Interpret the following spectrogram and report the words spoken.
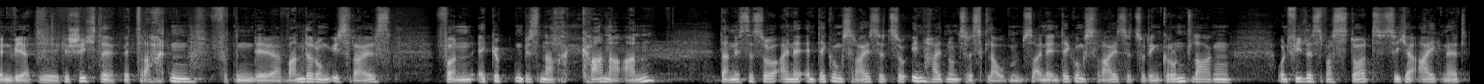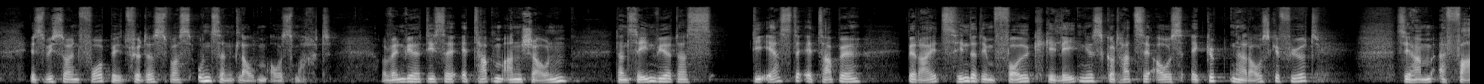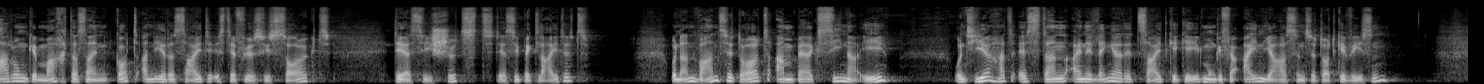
Wenn wir die Geschichte betrachten von der Wanderung Israels von Ägypten bis nach Kanaan, dann ist es so eine Entdeckungsreise zu Inhalten unseres Glaubens, eine Entdeckungsreise zu den Grundlagen und vieles, was dort sich ereignet, ist wie so ein Vorbild für das, was unseren Glauben ausmacht. Und wenn wir diese Etappen anschauen, dann sehen wir, dass die erste Etappe bereits hinter dem Volk gelegen ist. Gott hat sie aus Ägypten herausgeführt. Sie haben Erfahrung gemacht, dass ein Gott an ihrer Seite ist, der für sie sorgt, der sie schützt, der sie begleitet. Und dann waren sie dort am Berg Sinai. Und hier hat es dann eine längere Zeit gegeben, ungefähr ein Jahr sind sie dort gewesen.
